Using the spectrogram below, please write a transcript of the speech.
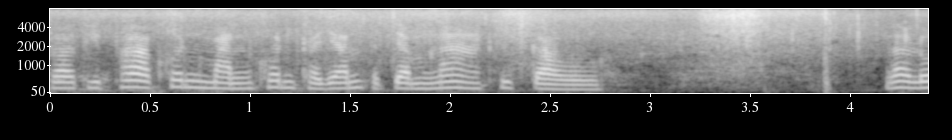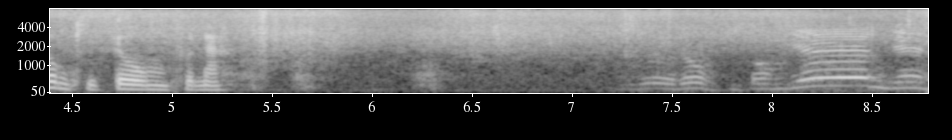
พาทิพาคนมันคนขยันประจำหน้าคือเก่าแล้วลงขี้โตมพุ่นนะเด้อดอกตรงเย็นเย็น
